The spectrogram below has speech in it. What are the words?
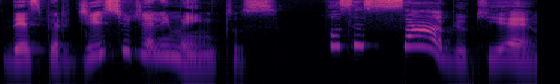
Desperdício de alimentos. Você sabe o que é?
